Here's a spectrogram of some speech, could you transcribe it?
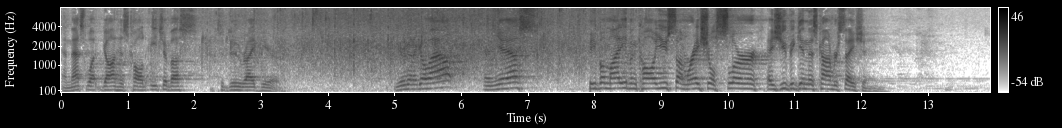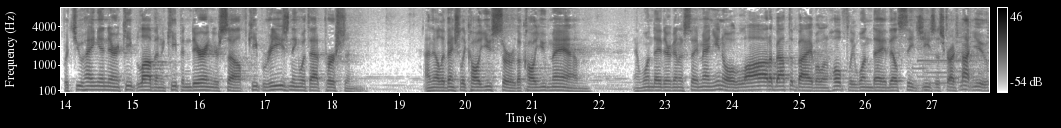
And that's what God has called each of us to do right here. You're going to go out, and yes, people might even call you some racial slur as you begin this conversation. But you hang in there and keep loving and keep endearing yourself, keep reasoning with that person. And they'll eventually call you sir, they'll call you ma'am. And one day they're going to say, Man, you know a lot about the Bible. And hopefully one day they'll see Jesus Christ. Not you,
